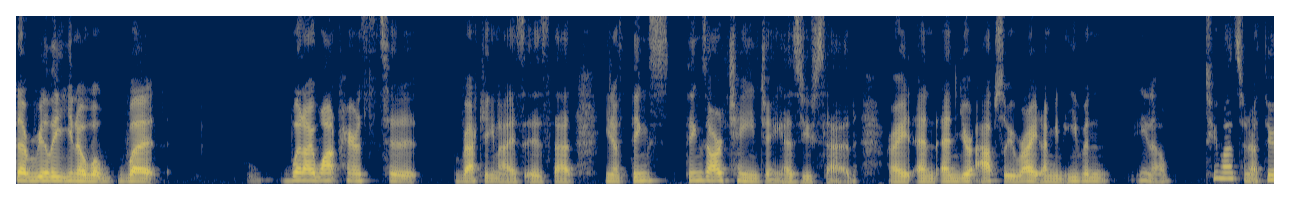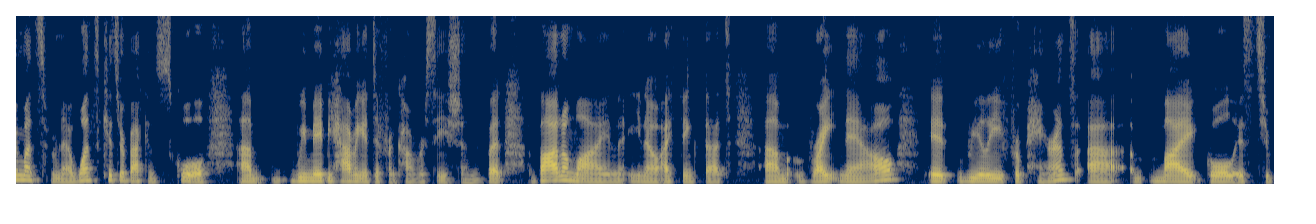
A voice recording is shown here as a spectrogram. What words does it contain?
that really, you know, what what what I want parents to recognize is that you know things things are changing, as you said, right? And and you're absolutely right. I mean, even you know, two months from now, three months from now, once kids are back in school, um, we may be having a different conversation. But bottom line, you know, I think that um, right now, it really for parents, uh, my goal is to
